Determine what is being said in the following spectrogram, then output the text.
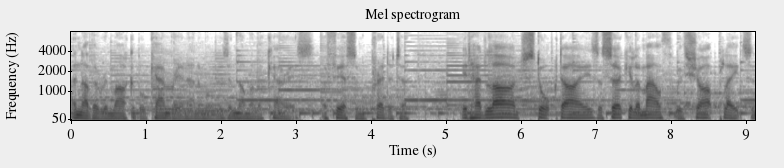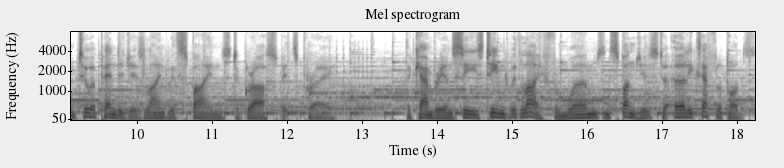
Another remarkable Cambrian animal was Anomalocaris, a fearsome predator. It had large, stalked eyes, a circular mouth with sharp plates, and two appendages lined with spines to grasp its prey. The Cambrian seas teemed with life, from worms and sponges to early cephalopods,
